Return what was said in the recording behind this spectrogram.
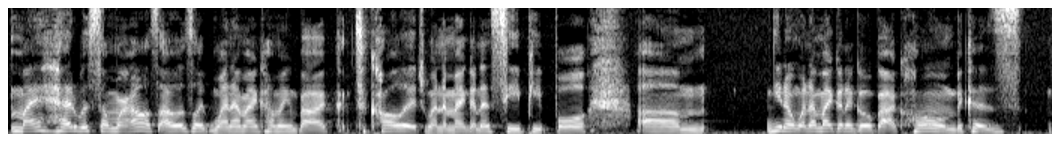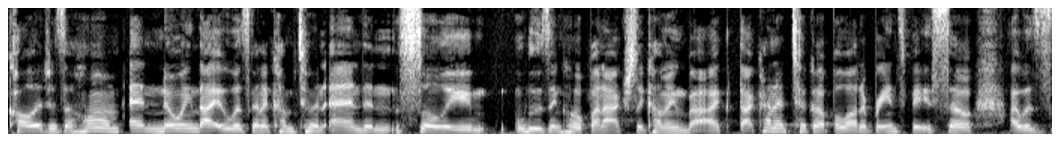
my head was somewhere else. I was like, when am I coming back to college? When am I going to see people? Um, you know, when am I going to go back home? Because college is a home. And knowing that it was going to come to an end and slowly losing hope on actually coming back, that kind of took up a lot of brain space. So I was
